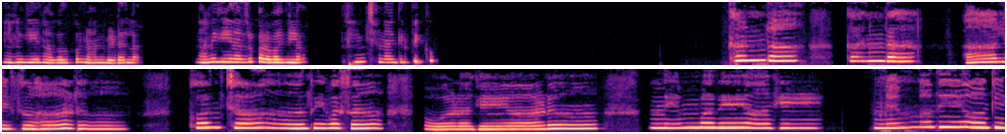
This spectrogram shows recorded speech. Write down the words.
ನಿನಗೇನಾಗೋದಕ್ಕೂ ನಾನು ಬಿಡಲ್ಲ. ನನಗೇನಾದರೂ ಪರವಾಗಿಲ್ಲ. ನೀನು ಚೆನ್ನಾಗಿರ್ಬೇಕು. ಕಂದ ಕಂದ, ಆಲಿಸು ಹಾಡು. ಕೊಂಚ ದಿವಸ ಒಳಗೆ ಆಡು ನೆಮ್ಮದಿಯಾಗಿ ನೆಮ್ಮದಿಯಾಗಿ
